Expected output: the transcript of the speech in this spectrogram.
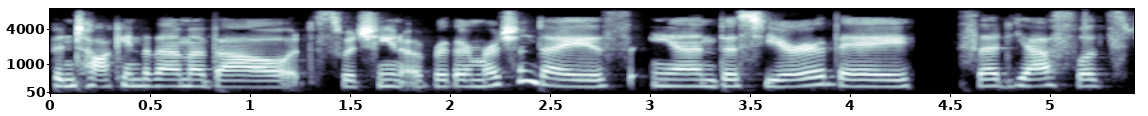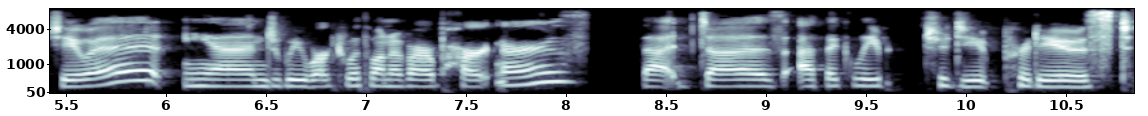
been talking to them about switching over their merchandise. And this year they said, yes, let's do it. And we worked with one of our partners that does ethically produ- produced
